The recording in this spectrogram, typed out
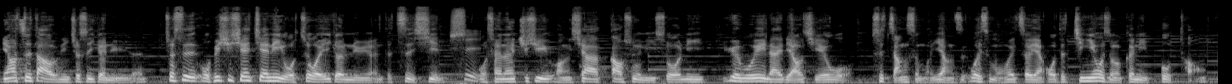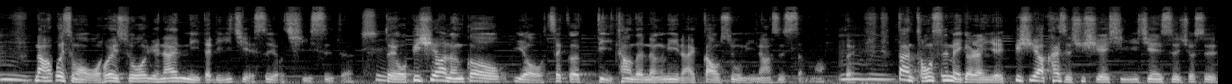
你要知道你就是一个女人，就是我必须先建立我作为一个女人的自信，是。我才能继续往下告诉你说，你愿不愿意来了解我是长什么样子，为什么会这样，我的经验为什么跟你不同？嗯，那为什么我会说原来你的理解是有歧视的？是对，我必须要能够有这个抵抗的能力来告诉你那是什么？对，嗯、但同时每个人也必须要开始去学习一件事，就是，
